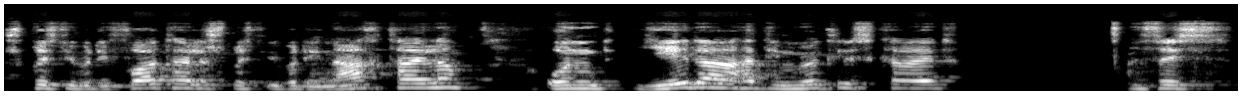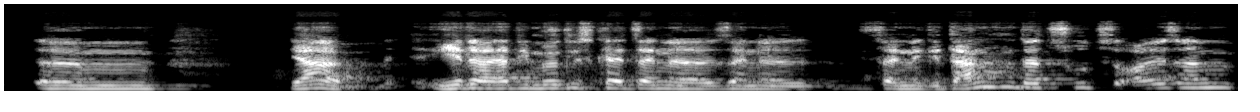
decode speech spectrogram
spricht über die Vorteile, spricht über die Nachteile und jeder hat die Möglichkeit, sich ähm, ja, jeder hat die Möglichkeit, seine, seine, seine Gedanken dazu zu äußern,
